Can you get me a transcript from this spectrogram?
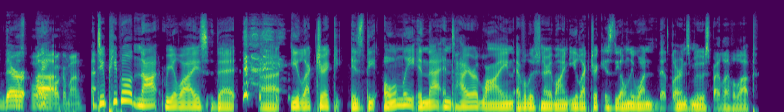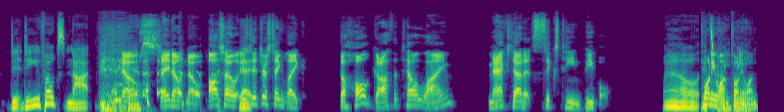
They're Those uh, pokemon Do people not realize that uh, Eelektrik is the only in that entire line, evolutionary line? Eelektrik is the only one that learns moves by level up. Do, do you folks not get no this? they don't know also That- it's interesting like the whole gothitelle line maxed out at 16 people Well, it's 21, creepy. 21.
